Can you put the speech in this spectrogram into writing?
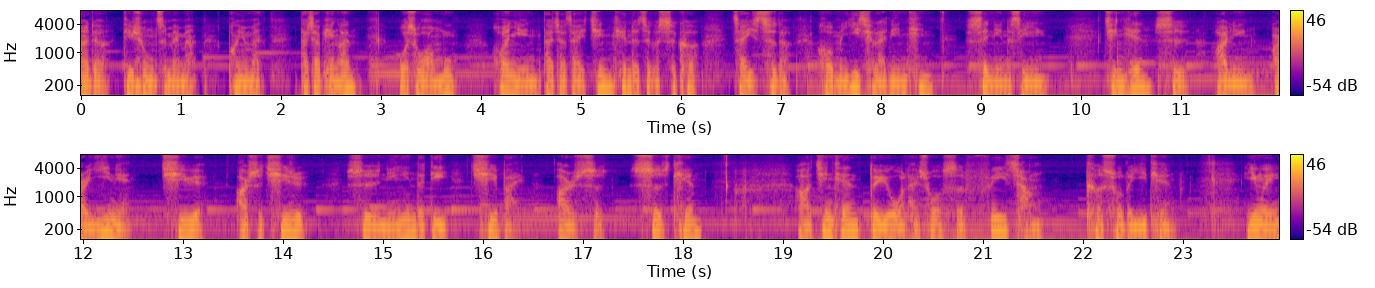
爱的弟兄姊妹们、朋友们，大家平安！我是王木，欢迎大家在今天的这个时刻，再一次的和我们一起来聆听圣灵的声音。今天是二零二一年七月二十七日，是灵音的第七百二十四天。啊，今天对于我来说是非常特殊的一天，因为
